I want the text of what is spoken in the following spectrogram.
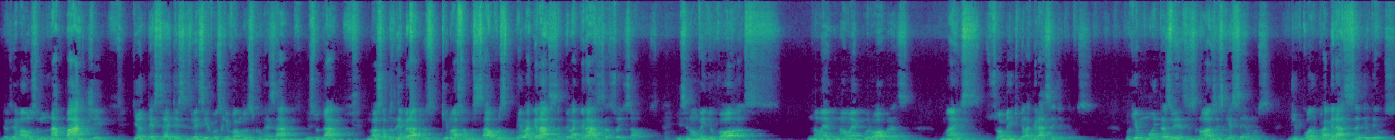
Meus irmãos, na parte que antecede esses versículos que vamos começar a estudar, nós somos lembrados que nós somos salvos pela graça, pela graça sois salvos. E se não vem de vós, não é, não é por obras, mas somente pela graça de Deus. Porque muitas vezes nós esquecemos de quanto a graça de Deus,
